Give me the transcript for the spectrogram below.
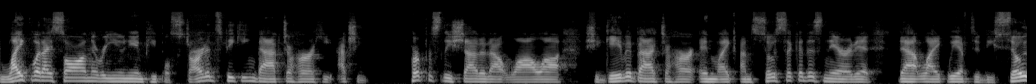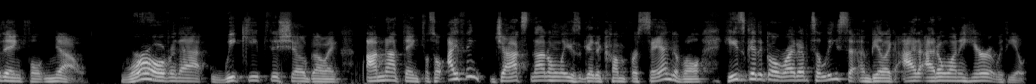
like what I saw on the reunion. People started speaking back to her. He actually purposely shouted out Lala. She gave it back to her. And like, I'm so sick of this narrative that like we have to be so thankful. No, we're over that. We keep this show going. I'm not thankful. So I think Jax not only is going to come for Sandoval, he's going to go right up to Lisa and be like, I, I don't want to hear it with you.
